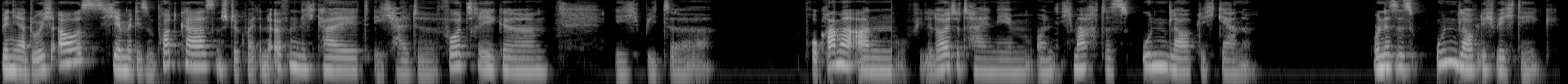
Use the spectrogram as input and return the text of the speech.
bin ja durchaus hier mit diesem Podcast ein Stück weit in der Öffentlichkeit. Ich halte Vorträge, ich biete Programme an, wo viele Leute teilnehmen und ich mache das unglaublich gerne. Und es ist unglaublich wichtig,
